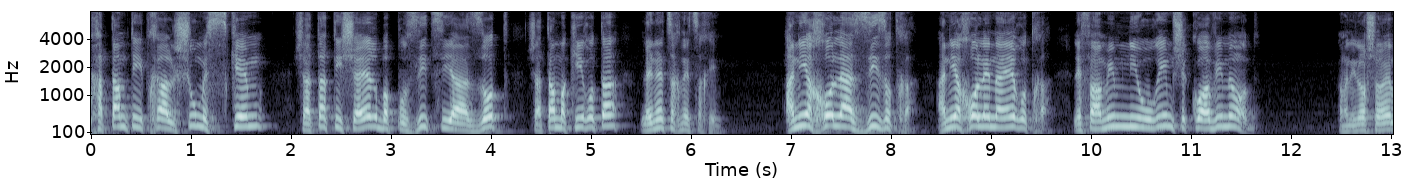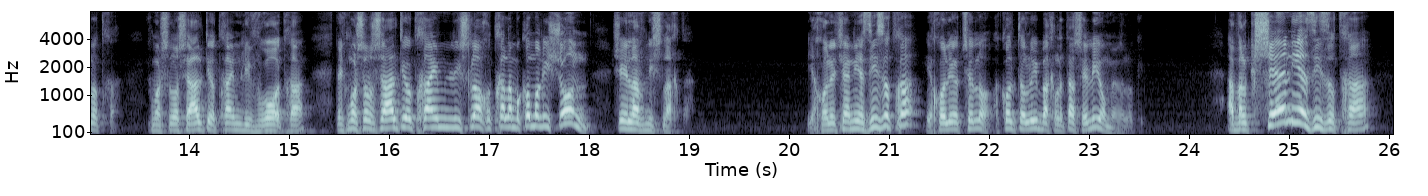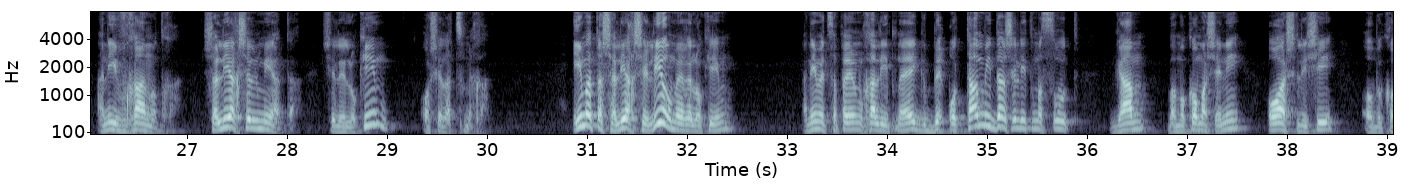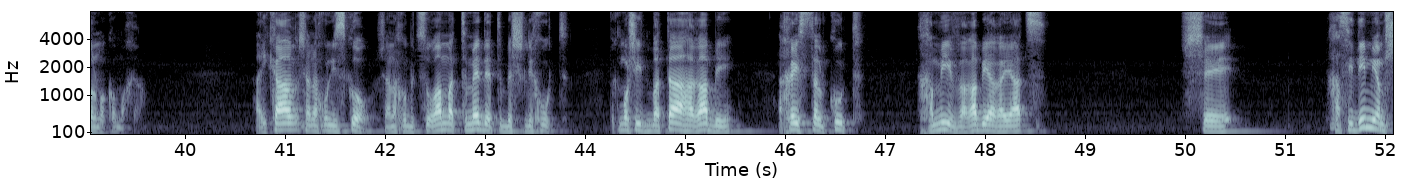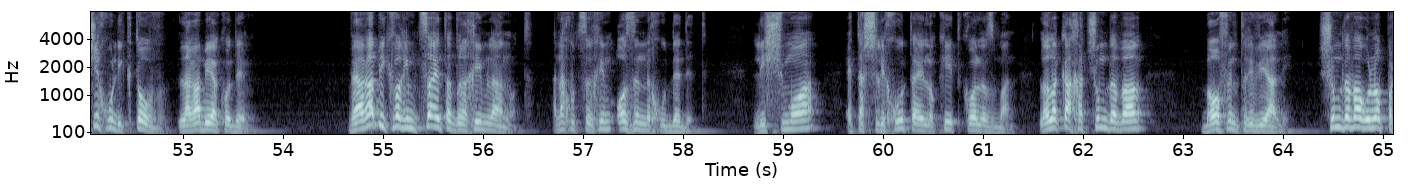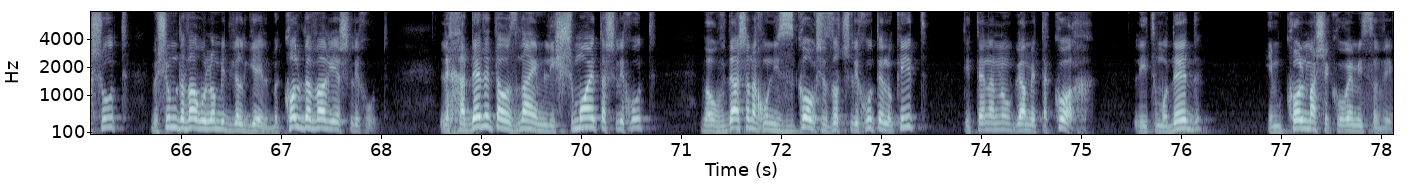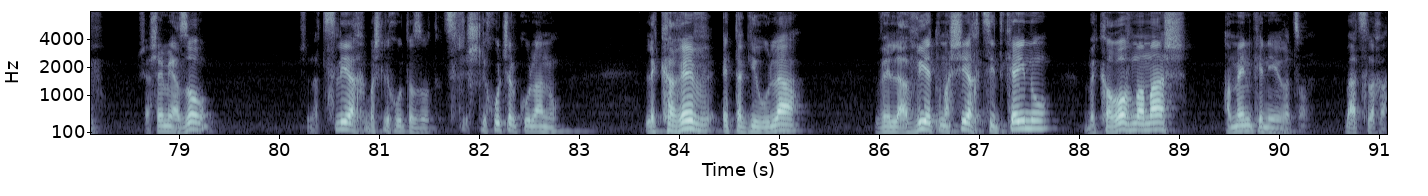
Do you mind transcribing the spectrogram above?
חתמתי איתך על שום הסכם שאתה תישאר בפוזיציה הזאת, שאתה מכיר אותה, לנצח נצחים. אני יכול להזיז אותך, אני יכול לנער אותך, לפעמים ניעורים שכואבים מאוד, אבל אני לא שואל אותך. כמו שלא שאלתי אותך אם לברוא אותך, וכמו שלא שאלתי אותך אם לשלוח אותך למקום הראשון שאליו נשלחת. יכול להיות שאני אזיז אותך, יכול להיות שלא. הכל תלוי בהחלטה שלי, אומר אלוקים. אבל כשאני אזיז אותך, אני אבחן אותך. שליח של מי אתה? של אלוקים או של עצמך? אם אתה שליח שלי, אומר אלוקים, אני מצפה ממך להתנהג באותה מידה של התמסרות גם במקום השני, או השלישי, או בכל מקום אחר. העיקר שאנחנו נזכור, שאנחנו בצורה מתמדת בשליחות. וכמו שהתבטא הרבי, אחרי הסתלקות חמיב, הרבי הרייץ, שחסידים ימשיכו לכתוב לרבי הקודם. והרבי כבר ימצא את הדרכים לענות. אנחנו צריכים אוזן מחודדת, לשמוע את השליחות האלוקית כל הזמן. לא לקחת שום דבר באופן טריוויאלי. שום דבר הוא לא פשוט ושום דבר הוא לא מתגלגל. בכל דבר יש שליחות. לחדד את האוזניים, לשמוע את השליחות, והעובדה שאנחנו נזכור שזאת שליחות אלוקית, תיתן לנו גם את הכוח להתמודד עם כל מה שקורה מסביב. שהשם יעזור, שנצליח בשליחות הזאת, שליחות של כולנו, לקרב את הגאולה ולהביא את משיח צדקנו בקרוב ממש, אמן כן יהי רצון. בהצלחה.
